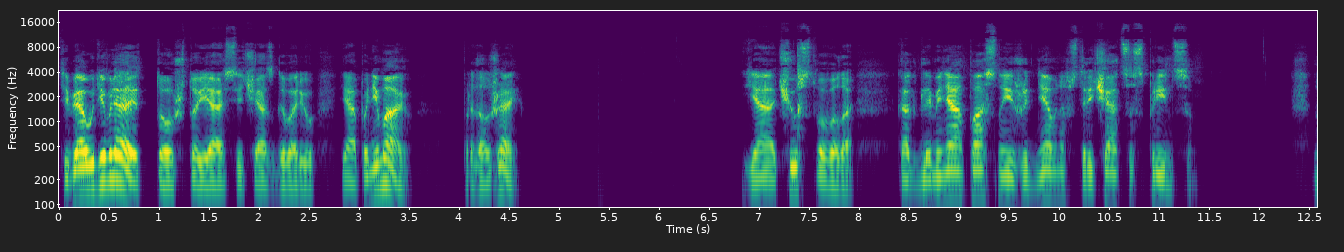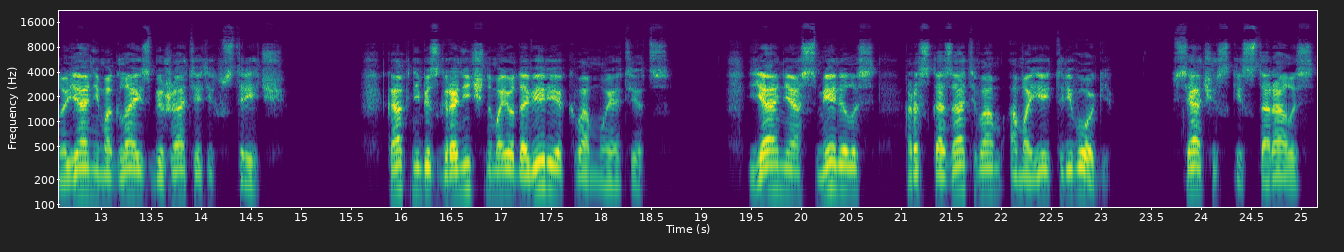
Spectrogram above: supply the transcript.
Тебя удивляет то, что я сейчас говорю. Я понимаю. Продолжай. Я чувствовала, как для меня опасно ежедневно встречаться с принцем. Но я не могла избежать этих встреч. Как не безгранично мое доверие к вам, мой отец. Я не осмелилась рассказать вам о моей тревоге, всячески старалась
